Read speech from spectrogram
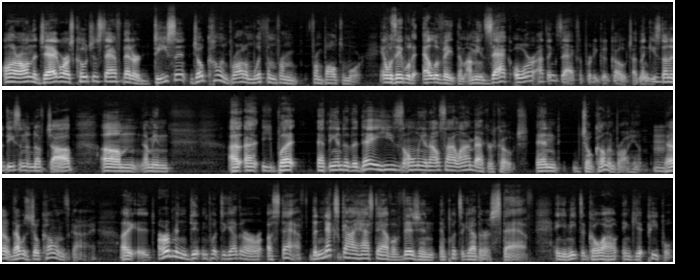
are on the Jaguars coaching staff that are decent, Joe Cullen brought them with him from from Baltimore and was able to elevate them. I mean, Zach Orr, I think Zach's a pretty good coach. I think he's done a decent enough job. Um, I mean, I, I, but at the end of the day, he's only an outside linebacker coach, and Joe Cullen brought him. Yeah, that was Joe Cullen's guy. Like it- Urban didn't put together a, a staff. The next guy has to have a vision and put together a staff, and you need to go out and get people.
